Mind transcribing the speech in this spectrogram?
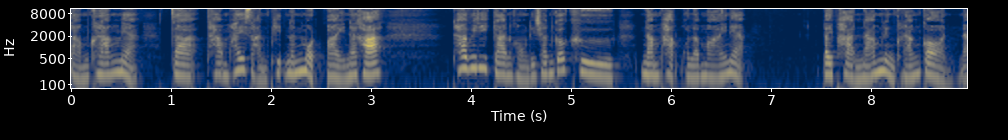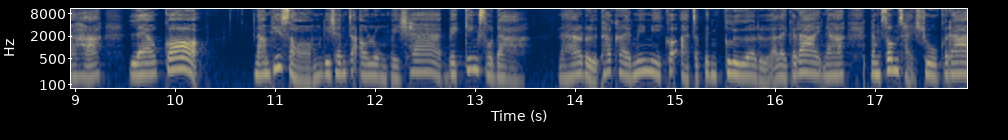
สามครั้งเนี่ยจะทำให้สารพิษนั้นหมดไปนะคะ ถ้าวิธีการของดิฉันก็คือนำผักผลไม้เนี่ยไปผ่านน้ำหนึ่งครั้งก่อนนะคะ แล้วก็ น้ำที่สองดิฉันจะเอาลงไปแช่เบกกิ้งโซดานะคะหรือถ้าใครไม่มีก็อาจจะเป็นเกลือหรืออะไรก็ได้นะคะน้ำส้มสายชูก็ได้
